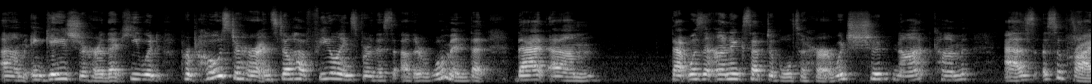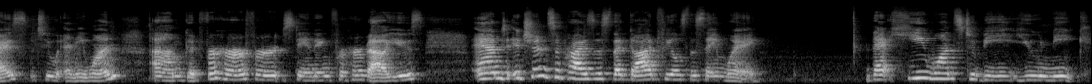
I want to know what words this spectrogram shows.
um, engaged to her that he would propose to her and still have feelings for this other woman that that um, that wasn't unacceptable to her which should not come as a surprise to anyone um, good for her for standing for her values and it shouldn't surprise us that god feels the same way that he wants to be unique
